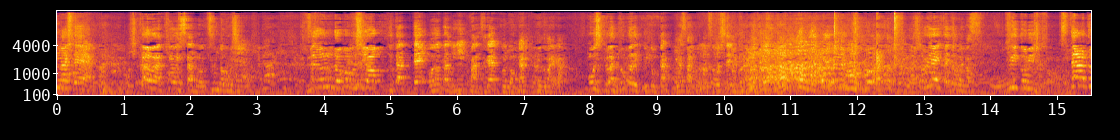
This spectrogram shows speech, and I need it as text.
きまして氷川きよしさんの「つんどこ節」「ずんどこ節」を歌って踊った時にパンツが食い込むか食い込まれかもしくはどこで食い込むか皆さん予想してごらんください。それではやりたいと思います。食い込みミュージックスタート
